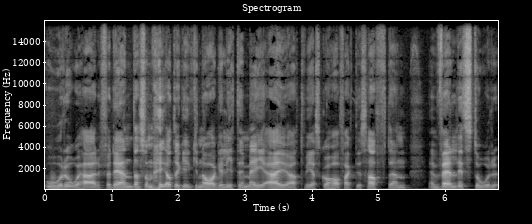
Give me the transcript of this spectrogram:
oro här, för det enda som jag tycker gnager lite i mig är ju att VSK har faktiskt haft en, en väldigt stor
